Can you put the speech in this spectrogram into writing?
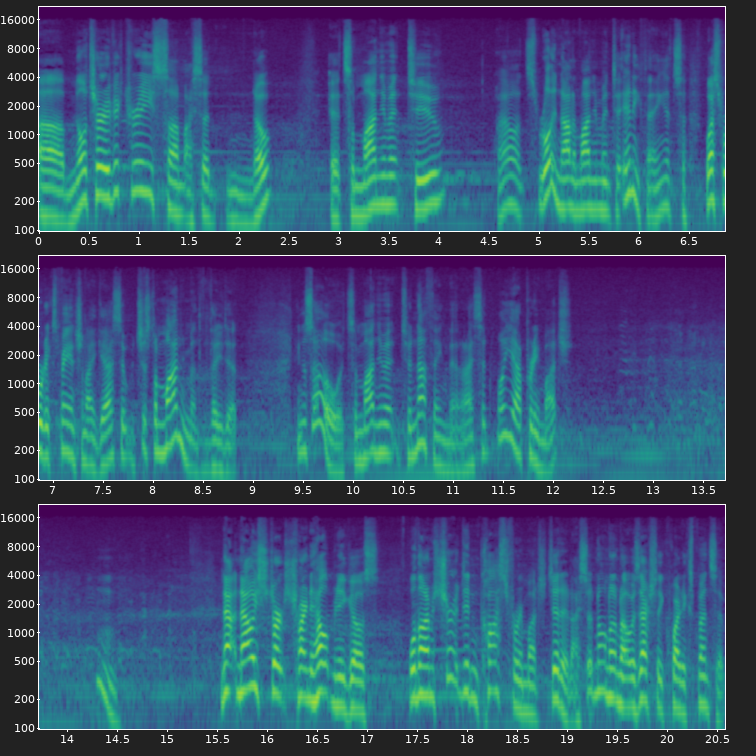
uh, military victory? Some. I said, No. It's a monument to, well, it's really not a monument to anything. It's a westward expansion, I guess. It was just a monument that they did. He goes, Oh, it's a monument to nothing then. And I said, Well, yeah, pretty much. hmm. Now, now he starts trying to help me. He goes, well, then I'm sure it didn't cost very much, did it? I said, No, no, no, it was actually quite expensive.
